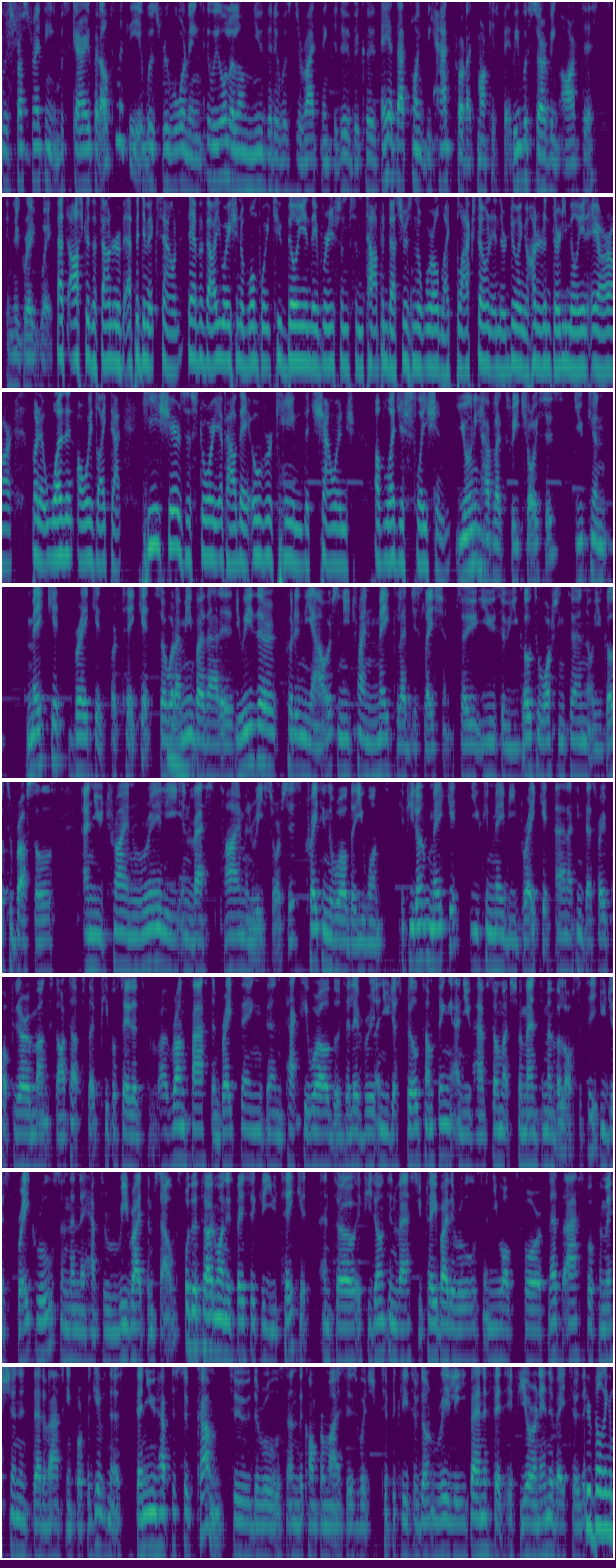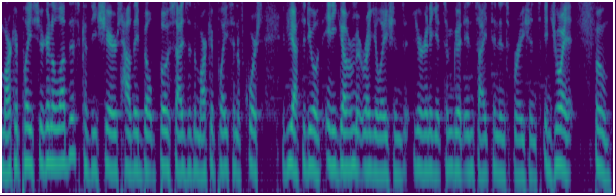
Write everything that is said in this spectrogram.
It was frustrating, it was scary, but ultimately it was rewarding. We all along knew that it was the right thing to do because A, at that point, we had product market fit. We were serving artists in a great way. That's Oscar, the founder of Epidemic Sound. They have a valuation of 1.2 billion. They've raised some some top investors in the world like Blackstone, and they're doing 130 million ARR. But it wasn't always like that. He shares the story of how they overcame the challenge of legislation. You only have like three choices. You can make it, break it, or take it. So what I mm. mean by that is you either put in the hours and you try and make legislation. So you, you so you go to Washington or you go to Brussels and you try and really invest time and resources creating the world that you want. If you don't make it, you can maybe break it. And I think that's very popular among startups. Like people say that's uh, run fast and break things and taxi world or delivery. And you just build something and you have so much momentum and velocity. You just break rules and then they have to rewrite themselves. Or the third one is basically you take it. And so if you don't invest, you play by the rules and you opt for let's ask for permission instead of asking for forgiveness, then you have to succumb to the rules and the compromises, which typically so don't really benefit if you're an innovator. If you're building a marketplace, you're going to love this because he shares how they built both sides of the marketplace. And of course, if you have to deal with any government regulations, you're going to get some good insights and inspirations. Enjoy it. Boom.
